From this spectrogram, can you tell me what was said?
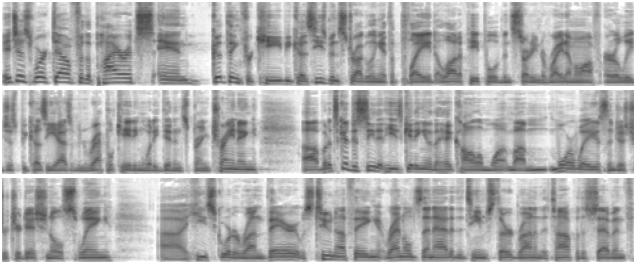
It just worked out for the Pirates, and good thing for Key because he's been struggling at the plate. A lot of people have been starting to write him off early just because he hasn't been replicating what he did in spring training. Uh, but it's good to see that he's getting into the hit column one, uh, more ways than just your traditional swing. Uh, he scored a run there. It was 2 0. Reynolds then added the team's third run in the top of the seventh.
